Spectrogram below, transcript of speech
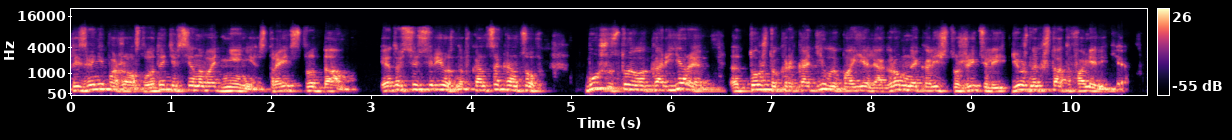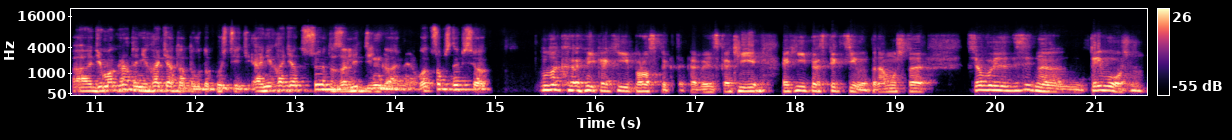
ты извини, пожалуйста, вот эти все наводнения, строительство дам, это все серьезно. В конце концов, Бушу стоило карьеры э, то, что крокодилы поели огромное количество жителей Южных Штатов Америки. А демократы не хотят этого допустить. И они хотят все это залить деньгами. Вот, собственно, и все. Ну так и какие проспекты, как говорится, какие, какие перспективы, потому что все выглядит действительно тревожно.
